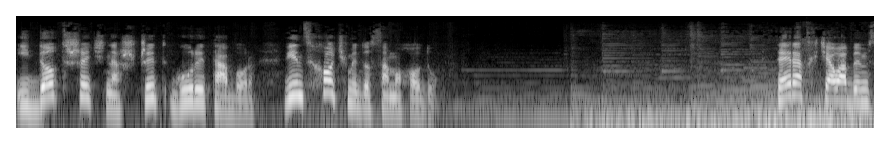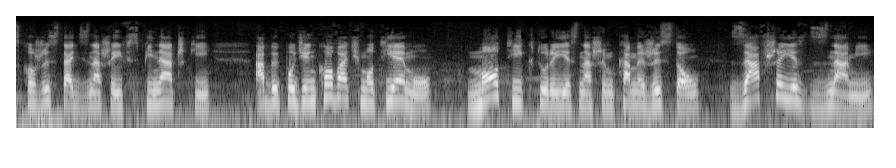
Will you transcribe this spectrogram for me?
i dotrzeć na szczyt góry Tabor. Więc chodźmy do samochodu. Teraz chciałabym skorzystać z naszej wspinaczki, aby podziękować Motiemu. Moti, który jest naszym kamerzystą, zawsze jest z nami,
